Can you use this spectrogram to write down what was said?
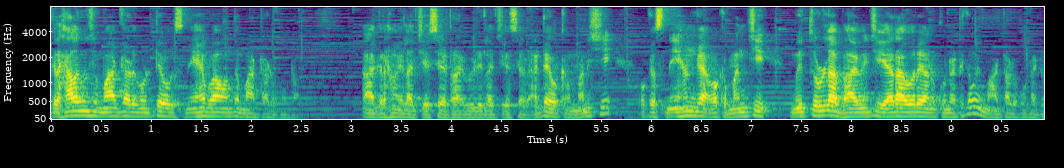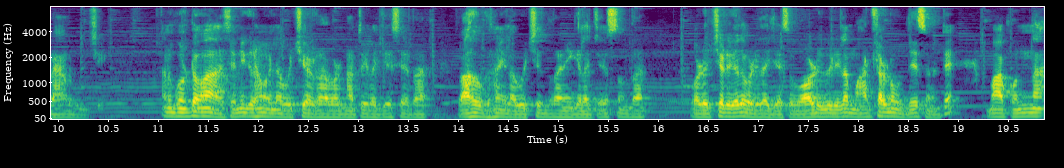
గ్రహాల గురించి మాట్లాడుకుంటే ఒక స్నేహభావంతో మాట్లాడుకుంటాం. ఆ గ్రహం ఇలా చేసాడు వీడు ఇలా చేశాడు. అంటే ఒక మనిషి ఒక స్నేహంగా ఒక మంచి మిత్రుల్లా భావించి ఎరావరే అనుకున్నట్టుగా మేము మాట్లాడుకుంటాం గ్రహాల గురించి. అనుకుంటాం ఆ శనిగ్రహం ఇలా వచ్చాడు రా వాడు నాతో ఇలా చేసాడా రాహు గ్రహం ఇలా వచ్చిందిరా నీకు ఇలా చేస్తుందా వాడు వచ్చాడు కదా వాడు ఇలా చేస్తాడు. వాడు వీడు ఇలా మాట్లాడడం ఉద్దేశం అంటే మాకున్న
